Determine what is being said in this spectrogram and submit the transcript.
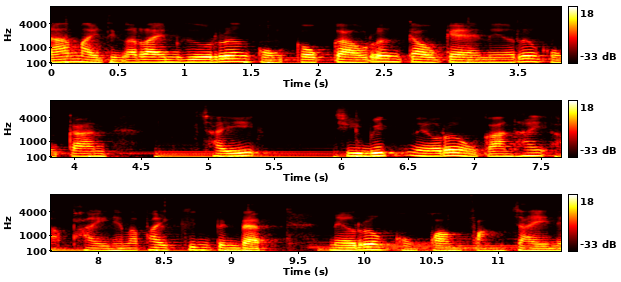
น้ำหมายถึงอะไรมันคือเรื่องของเก่าๆเรื่องเก่าแก่ในเรื่องของการใช้ชีวิตในเรื่องของการให้อภัยเนี่ยมาภัยขึ้นเป็นแบบในเรื่องของความฝังใจใน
